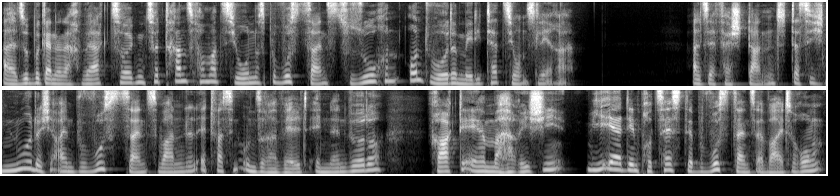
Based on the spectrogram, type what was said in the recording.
also begann er nach Werkzeugen zur Transformation des Bewusstseins zu suchen und wurde Meditationslehrer. Als er verstand, dass sich nur durch einen Bewusstseinswandel etwas in unserer Welt ändern würde, fragte er Maharishi, wie er den Prozess der Bewusstseinserweiterung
